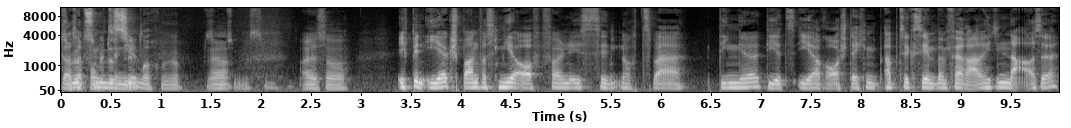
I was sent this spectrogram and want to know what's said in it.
ja, dass er funktioniert. Sinn machen, ja. Ja. Also, ich bin eher gespannt, was mir aufgefallen ist, sind noch zwei Dinge, die jetzt eher rausstechen. Habt ihr gesehen beim Ferrari die Nase,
